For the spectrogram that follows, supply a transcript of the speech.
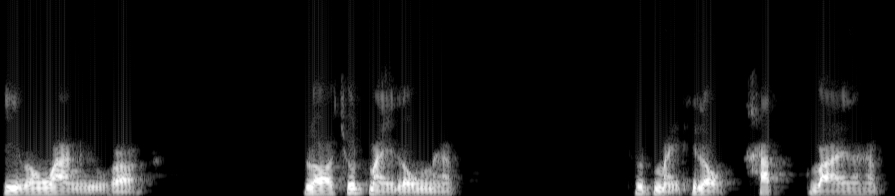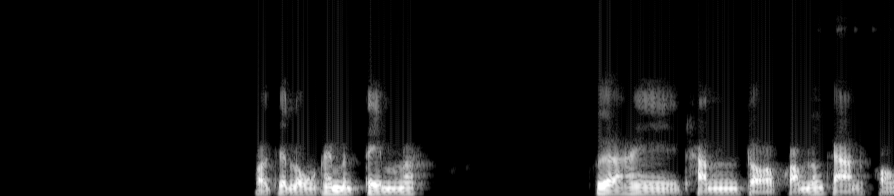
ที่ว่างๆอยู่ก็ รอชุดใหม่ลงนะครับ ชุดใหม่ที่เราคัดไว้นะครับ ก็จะลงให้มันเต็มนะเพื่อให้ทันต่อความต้องการของ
